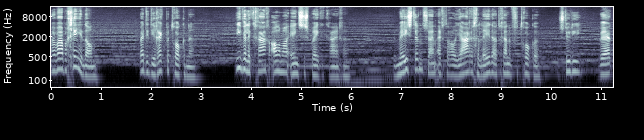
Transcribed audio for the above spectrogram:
Maar waar begin je dan? Bij de direct betrokkenen. Die wil ik graag allemaal eens te spreken krijgen. De meesten zijn echter al jaren geleden uit Gennep vertrokken. Studie, werk,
